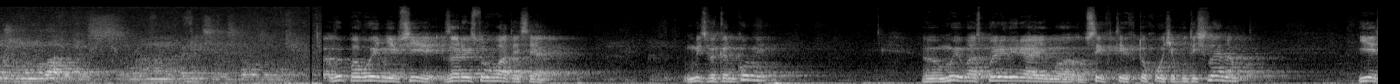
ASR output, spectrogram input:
можемо наладити з органами поліції міста Лозового? Ви повинні всі зареєструватися в міськвиконкомі. Е, Ми вас перевіряємо, всіх тих, хто хоче бути членом. Є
